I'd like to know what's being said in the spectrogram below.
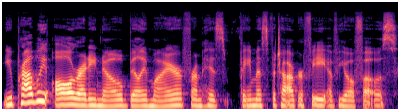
You probably already know Billy Meier from his famous photography of UFOs.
